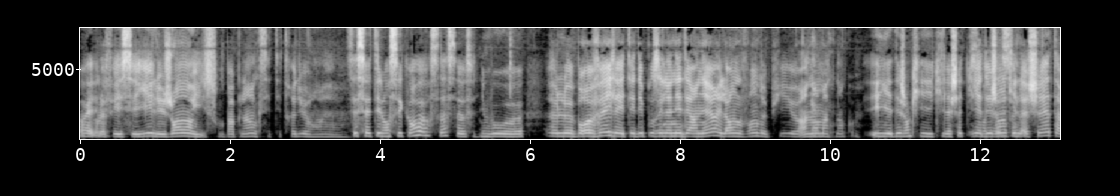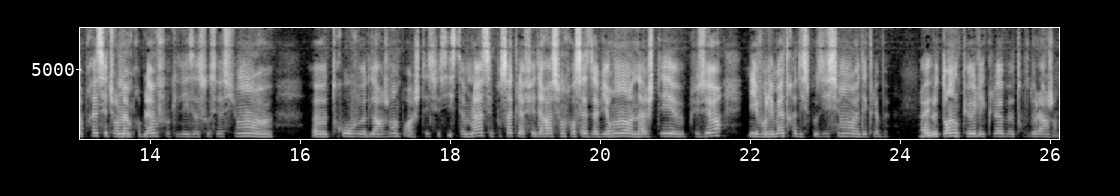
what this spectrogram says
On l'a fait essayer, les gens, ils sont pas pleins que c'était très dur. Hein. Ça a été lancé quand, ça, ce, niveau euh? Le brevet, il a été déposé l'année dernière et là, on le vend depuis un an maintenant. Quoi. Et il y a des gens qui, qui l'achètent Il y a des gens qui l'achètent. Après, c'est toujours le même problème. Il faut que les associations euh, trouvent de l'argent pour acheter ce système-là. C'est pour ça que la Fédération française d'aviron en a acheté euh, plusieurs et ils vont les mettre à disposition euh, des clubs. Le temps que les clubs trouvent de l'argent.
